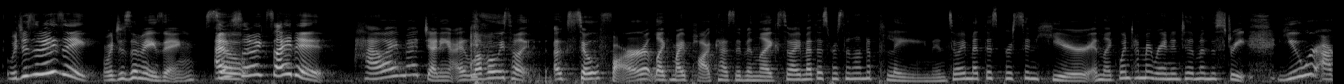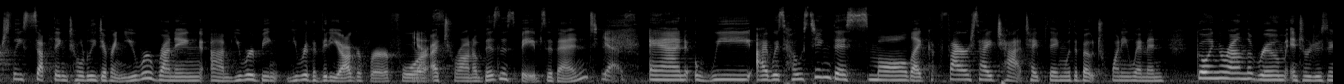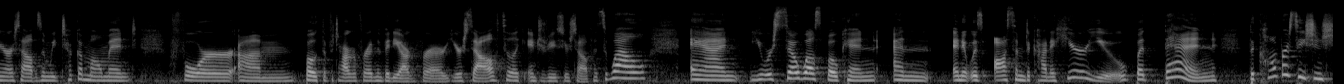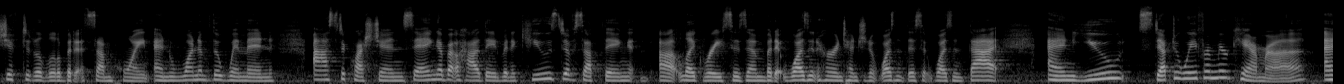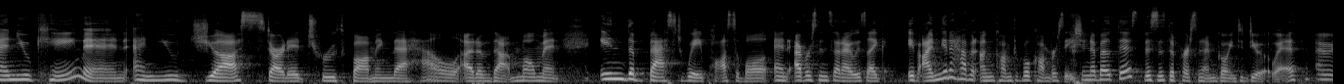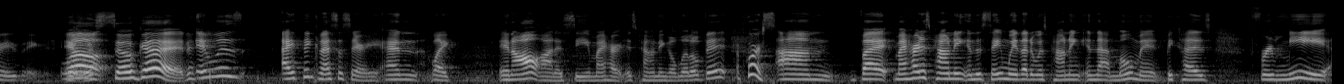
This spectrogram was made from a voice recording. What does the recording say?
Which is amazing. which is amazing. I'm so excited. How I met Jenny, I love always telling. Uh, so far, like my podcasts have been like, so I met this person on a plane, and so I met this person here, and like one time I ran into them in the street. You were actually something totally different. You were running, um, you were being, you were the videographer for Yes. a Toronto Business Babes event. Yes. and we, I was hosting this small like fireside chat type thing with about twenty women, going around the room introducing ourselves, and we took a moment for um, both the photographer and the videographer yourself to like introduce yourself as well and you were so well spoken and and it was awesome to kind of hear you. But then the conversation shifted a little bit at some point and one of the women asked a question saying about how they'd been accused of something uh, like racism but it wasn't her intention it wasn't this it wasn't that and you stepped away from your camera and you came in and you just started truth bombing the hell out of that moment in the best way possible and ever since then i was like if i'm going to have an uncomfortable conversation about this this is the person i'm going to do it with Amazing. it was so good it was, I think, necessary. And like, in all honesty, my heart is pounding a little bit. Of course. Um, but my heart is pounding in the same way that it was pounding in that moment because for me,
